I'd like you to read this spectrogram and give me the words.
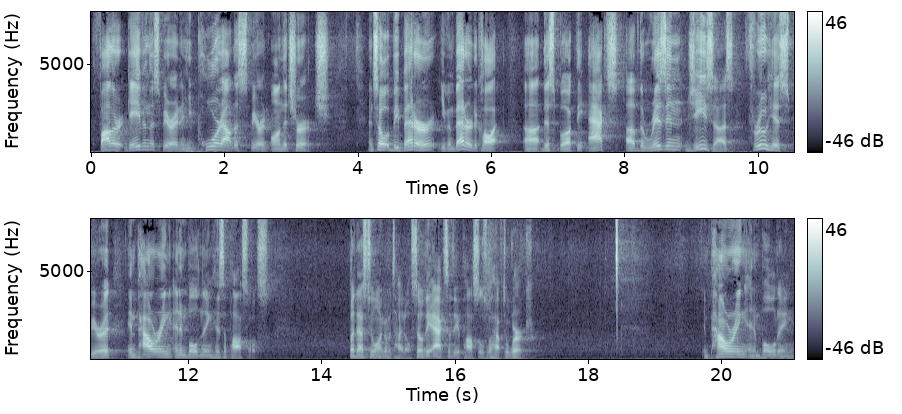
The Father gave him the Spirit, and he poured out the Spirit on the church. And so it would be better, even better, to call it uh, this book, the acts of the risen Jesus through his Spirit, empowering and emboldening his apostles. But that's too long of a title. So the Acts of the Apostles will have to work. Empowering and emboldening,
